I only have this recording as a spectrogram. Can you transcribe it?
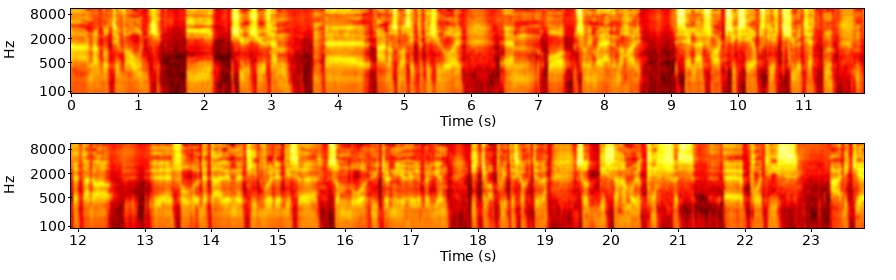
Erna gå til valg i 2025. Mm. Eh, Erna som har sittet i 20 år, og som vi må regne med har selv erfart suksessoppskrift 2013. Mm. Dette, er da, for, dette er en tid hvor disse som nå utgjør den nye høyrebølgen, ikke var politisk aktive. Så disse her må jo treffes uh, på et vis. Er ikke,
